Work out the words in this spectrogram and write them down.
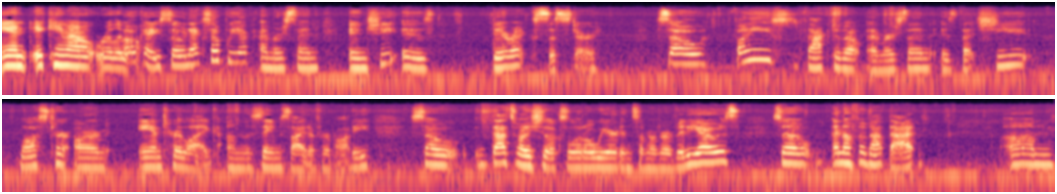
and it came out really well. Okay, so next up we have Emerson, and she is Derek's sister. So, funny fact about Emerson is that she lost her arm and her leg on the same side of her body. So, that's why she looks a little weird in some of her videos. So, enough about that. Um,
